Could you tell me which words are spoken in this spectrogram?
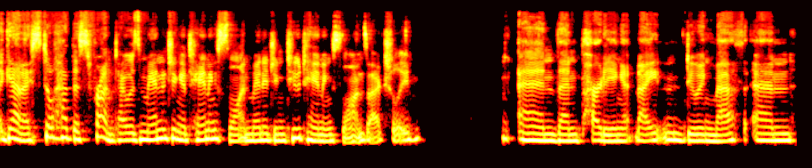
again, I still had this front. I was managing a tanning salon, managing two tanning salons actually, and then partying at night and doing meth. And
